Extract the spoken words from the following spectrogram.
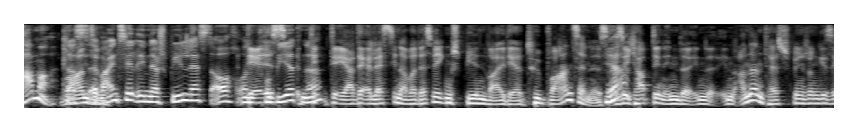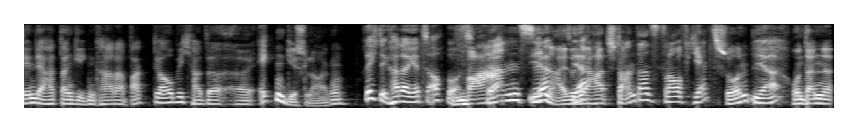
Hammer, dass Wahnsinn. äh, Weinziel ihn da spielen lässt auch und probiert, ist, ne? Der, ja, der lässt ihn aber deswegen spielen, weil der Typ Wahnsinn ist. Ja. Also ich habe den in, der, in, in anderen Testspielen schon gesehen, der hat dann gegen Karabakh, glaube ich, hat er äh, Ecken geschlagen. Richtig, hat er jetzt auch bei uns. Wahnsinn. Ja, also der hat Standards drauf, jetzt schon. Ja. Und dann, äh,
